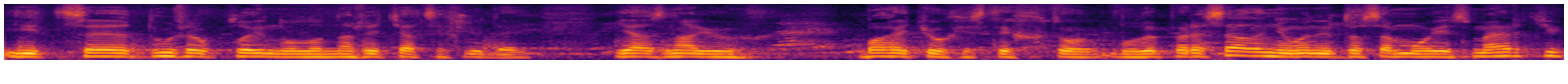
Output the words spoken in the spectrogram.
І це дуже вплинуло на життя цих людей. Я знаю багатьох із тих, хто були переселені, вони до самої смерті.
